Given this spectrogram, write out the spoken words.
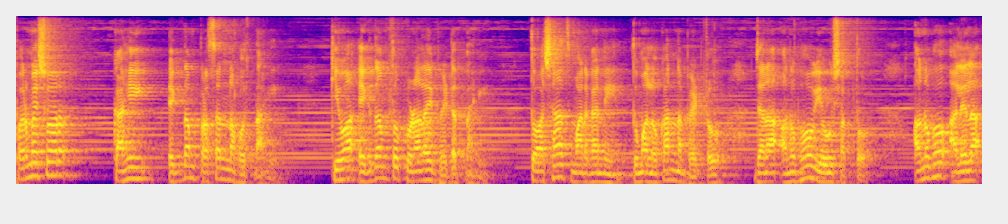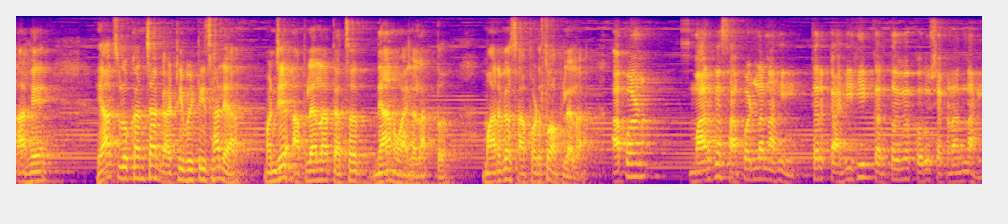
परमेश्वर काही एकदम प्रसन्न होत नाही किंवा एकदम तो कुणालाही भेटत नाही. तो अशाच मार्गाने तुम्हा लोकांना भेटतो ज्यांना अनुभव येऊ शकतो. अनुभव आलेला आहे ह्याच लोकांच्या गाठीभेटी झाल्या म्हणजे आपल्याला त्याचं ज्ञान व्हायला लागतं. मार्ग सापडतो आपल्याला. आपण मार्ग सापडला नाही तर काहीही कर्तव्य करू शकणार नाही.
